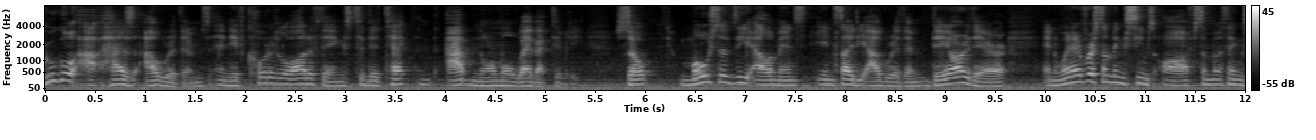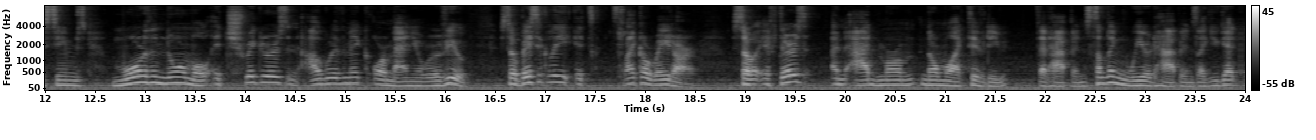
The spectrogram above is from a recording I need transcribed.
Google has algorithms and they've coded a lot of things to detect abnormal web activity. So most of the elements inside the algorithm, they are there and whenever something seems off, something seems more than normal, it triggers an algorithmic or manual review. So basically it's, it's like a radar. So if there's an abnormal activity that happens, something weird happens, like you get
